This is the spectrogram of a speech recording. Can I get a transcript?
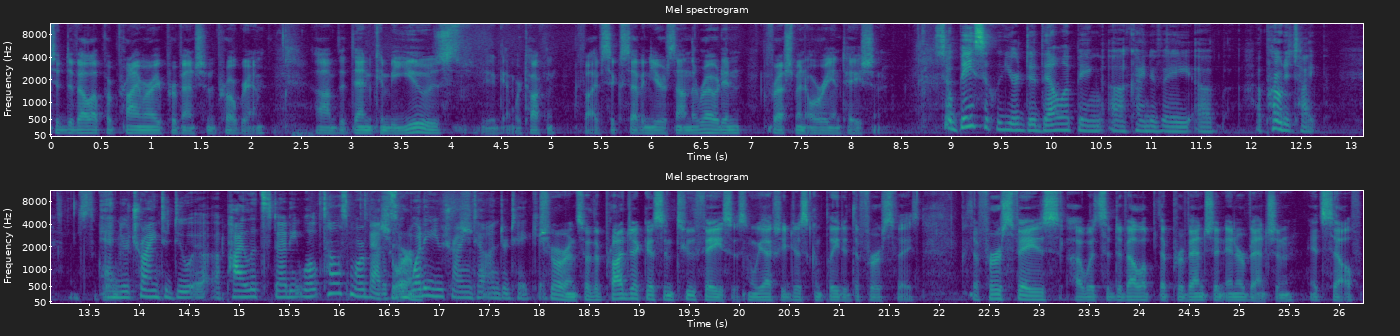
to develop a primary prevention program um, that then can be used. Again, we're talking five, six, seven years down the road in freshman orientation. So basically, you're developing a kind of a, a, a prototype. That's the goal. And you're trying to do a, a pilot study. Well, tell us more about it. So, Sure. what are you trying to undertake here? Sure, and so the project is in two phases, and we actually just completed the first phase. The first phase uh, was to develop the prevention intervention itself,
